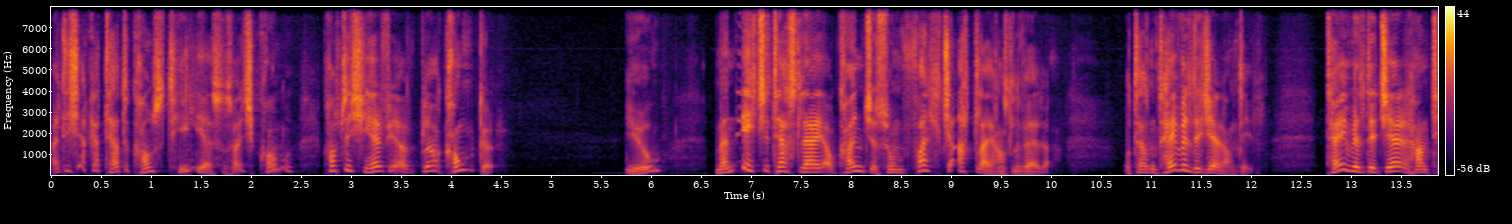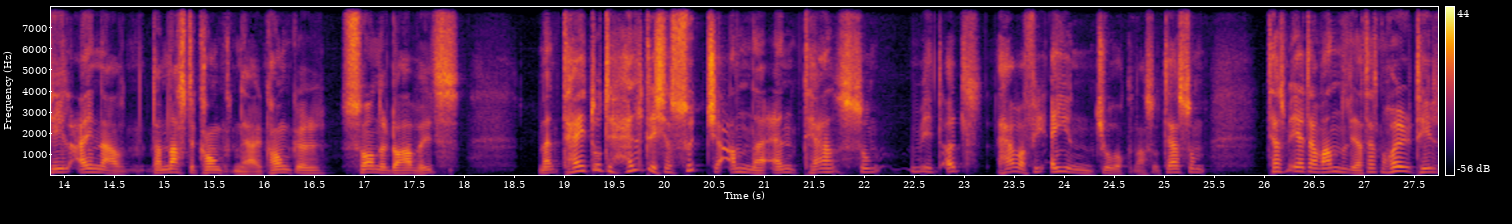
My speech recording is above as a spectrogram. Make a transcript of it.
vet ikke akkurat til at du komst til Jesus, vet ikke, kom, komst ikke her for jeg ble konger. Jo, men ikke til slag av kanskje som falt ikke atle i hans levere. Og det som de ville gjøre han til, de ville gjøre han til en av de neste kongene her, konger, soner Davids, men de tog til heller ikke suttje annet enn det som vi alle her for egen tjåkene, altså det som, det som er det vanlige, det som hører til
